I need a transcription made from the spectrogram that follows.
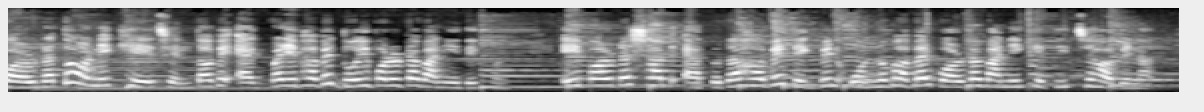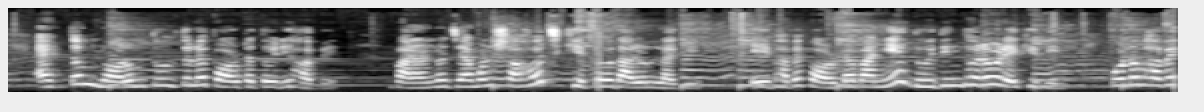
পরোটা তো অনেক খেয়েছেন, তবে একবার এভাবে দই পরোটা বানিয়ে দেখুন। এই পরোটার স্বাদ এতটা হবে, দেখবেন অন্যভাবে আর পরোটা বানিয়ে খেতে ইচ্ছে হবে না। একদম নরম তুলতুলে পরোটা তৈরি হবে। বানানো যেমন সহজ, খেতেও দারুণ লাগে। এইভাবে পরোটা বানিয়ে দুই দিন ধরেও রেখে দিন। কোনোভাবে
